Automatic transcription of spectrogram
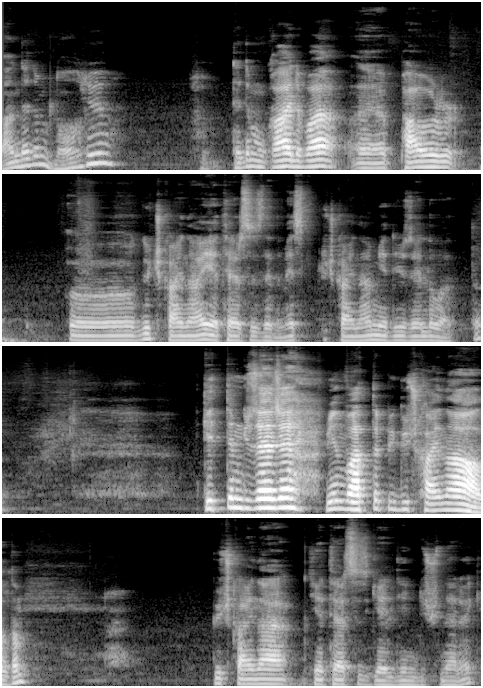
Lan dedim ne oluyor? Dedim galiba e, power e, güç kaynağı yetersiz dedim. Eski güç kaynağım 750 watt'tı. Gittim güzelce 1000 wattlık bir güç kaynağı aldım. Güç kaynağı yetersiz geldiğini düşünerek.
